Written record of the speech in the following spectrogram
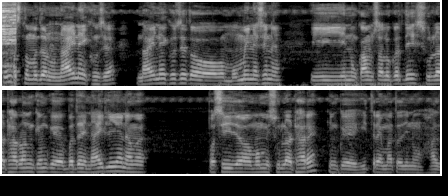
કેમ? મસ્ત મજાનું નાઈ નાખ્યું છે. નાઈ નાખ્યું છે તો મમ્મીને છે ને એ એનું કામ ચાલુ કરી દઈશ સુલા ઠારવાનું કેમ કે બધાય નાહી લઈએ ને અમે. પછી જ મમ્મી સુલા ઠારે, કેમ કે હિતરાય માતાજીનું હાથ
